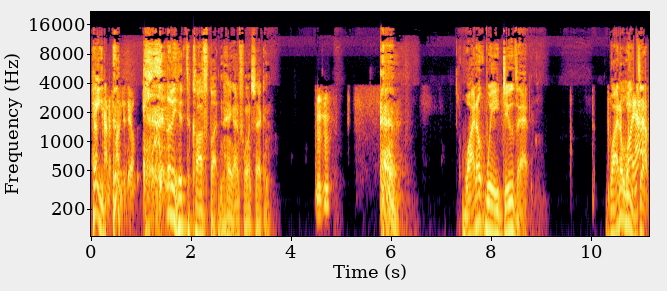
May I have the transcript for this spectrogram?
That's hey, kind of fun to do. Let me hit the cough button. Hang on for one second. Mm-hmm. Why don't we do that? Why don't well, we? have.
